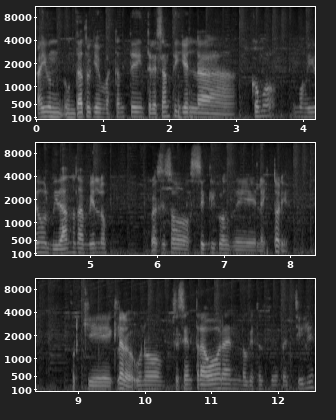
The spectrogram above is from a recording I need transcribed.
hay un, un dato que es bastante interesante y que es la cómo hemos ido olvidando también los procesos cíclicos de la historia. Porque, claro, uno se centra ahora en lo que está sucediendo en Chile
